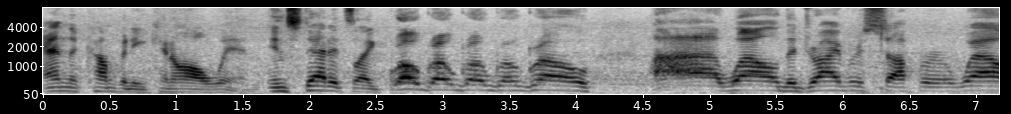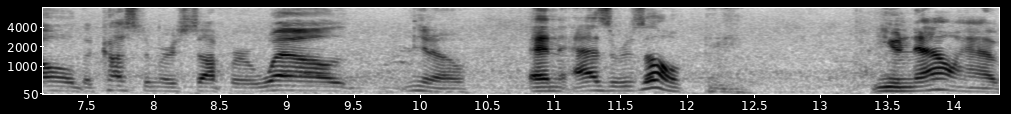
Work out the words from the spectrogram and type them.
and the company can all win. Instead, it's like grow, grow, grow, grow, grow. Ah, well, the drivers suffer. Well, the customers suffer. Well, you know, and as a result, you now have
